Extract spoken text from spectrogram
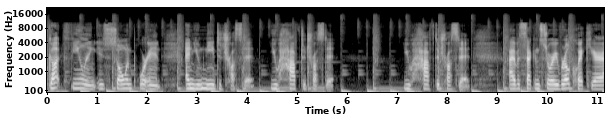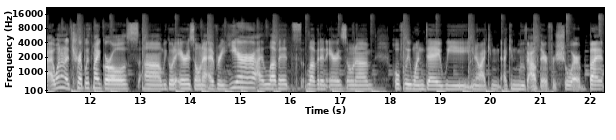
gut feeling is so important, and you need to trust it. You have to trust it. You have to trust it. I have a second story real quick here. I went on a trip with my girls. Um, we go to Arizona every year. I love it. Love it in Arizona. Hopefully one day we, you know, I can I can move out there for sure. But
